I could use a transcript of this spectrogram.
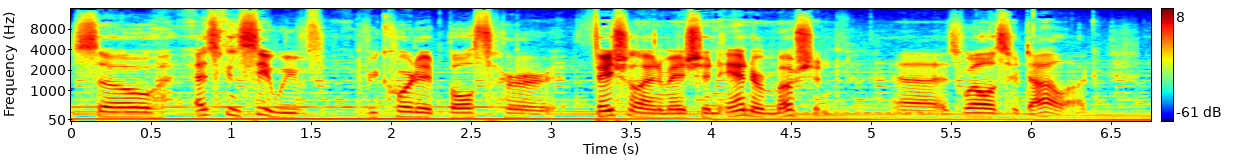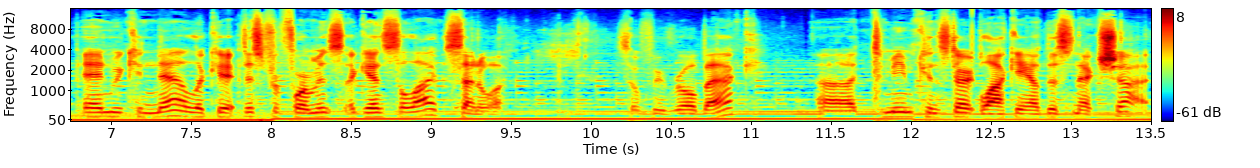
So, as you can see, we've recorded both her facial animation and her motion, uh, as well as her dialogue. And we can now look at this performance against a live Senua. So if we roll back, uh, Tameem can start blocking out this next shot.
